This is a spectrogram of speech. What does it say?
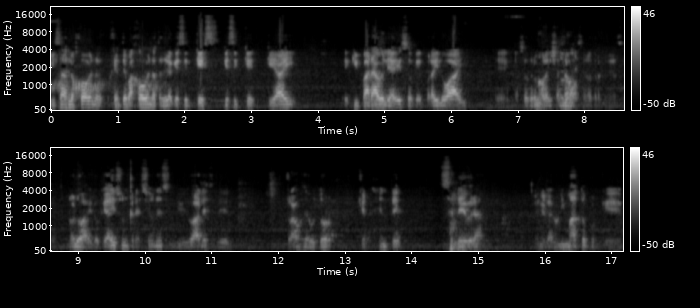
quizás los jóvenes, gente más joven nos tendría que decir qué es, qué, qué, qué hay equiparable a eso, que por ahí lo hay, eh, nosotros No, por ahí ya no lo estamos en otra generación. No lo hay. Lo que hay son creaciones individuales de tragos de autor que la gente celebra en el anonimato porque,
